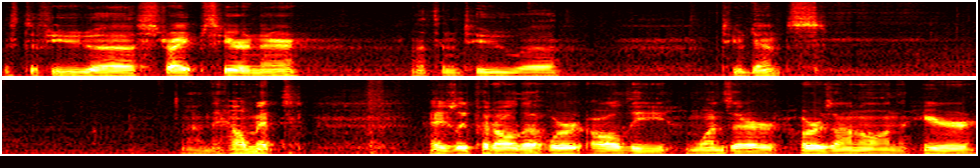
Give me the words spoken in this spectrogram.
Just a few uh, stripes here and there. Nothing too uh, too dense. On the helmet, I usually put all the all the ones that are horizontal on the here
